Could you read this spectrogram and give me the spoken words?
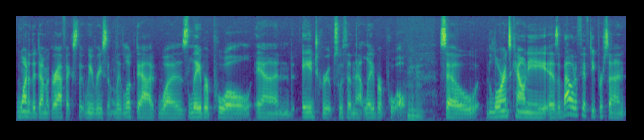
one of the demographics that we recently looked at was labor pool and age groups within that labor pool. Mm-hmm. So Lawrence County is about a 50%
